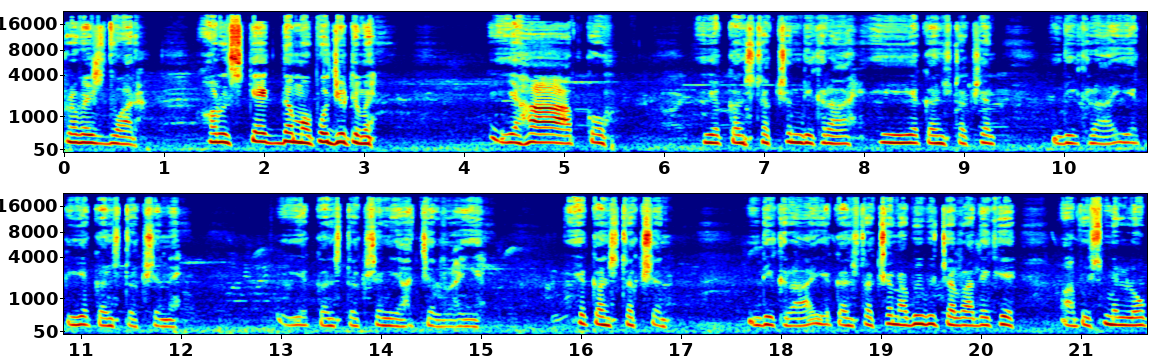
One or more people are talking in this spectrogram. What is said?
प्रवेश द्वार और उसके एकदम अपोजिट में यहाँ आपको ये कंस्ट्रक्शन दिख रहा है। ये कंस्ट्रक्शन दिख रहा है। ये ये कंस्ट्रक्शन है। ये कंस्ट्रक्शन यहाँ चल रही है। ये कंस्ट्रक्शन दिख रहा है। ये कंस्ट्रक्शन अभी भी चल रहा है। देखिए, आप इसमें लोग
